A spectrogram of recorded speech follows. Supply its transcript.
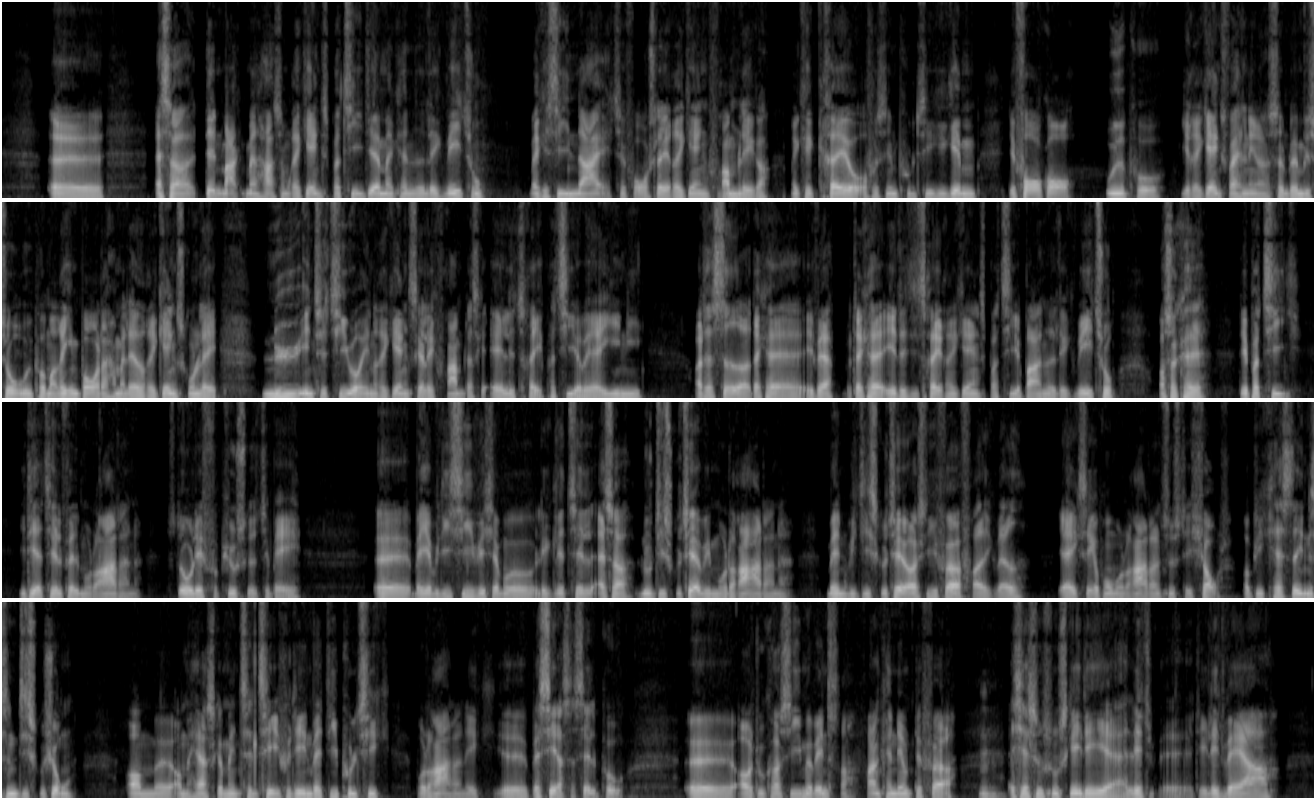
Øh, Altså, den magt, man har som regeringsparti, det er, at man kan nedlægge veto. Man kan sige nej til forslag, regeringen fremlægger. Man kan ikke kræve at få sin politik igennem. Det foregår ude på i regeringsforhandlingerne, som dem vi så ude på Marienborg, der har man lavet regeringsgrundlag. Nye initiativer, en regering skal lægge frem, der skal alle tre partier være enige. Og der sidder, der kan et, hver, der kan et af de tre regeringspartier bare nedlægge veto, og så kan det parti, i det her tilfælde Moderaterne, stå lidt for pjusket tilbage. Øh, men jeg vil lige sige, hvis jeg må lægge lidt til, altså nu diskuterer vi Moderaterne, men vi diskuterer også lige før Frederik Vad. Jeg er ikke sikker på, at Moderaterne synes, det er sjovt at blive kastet ind i sådan en diskussion om, øh, om herskermentalitet, for det er en værdipolitik, Moderaterne ikke øh, baserer sig selv på. Øh, og du kan også sige med Venstre, Frank har nævnt det før, mm. altså jeg synes måske, det er lidt, øh, det er lidt værre,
